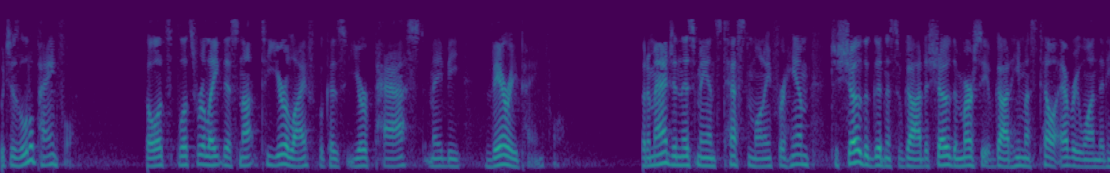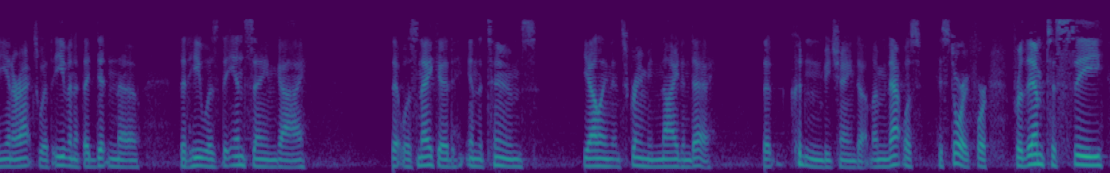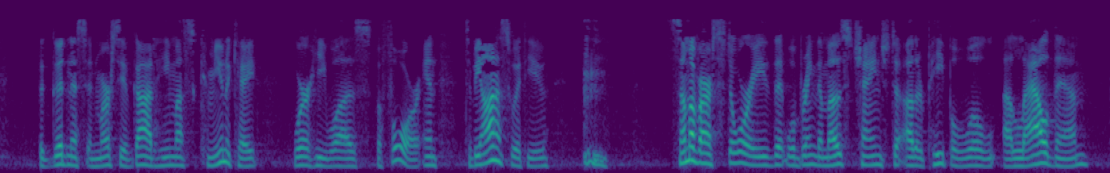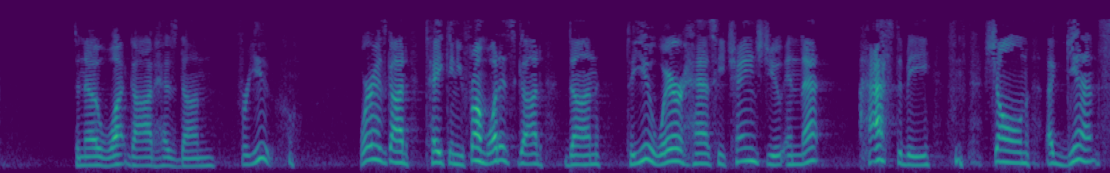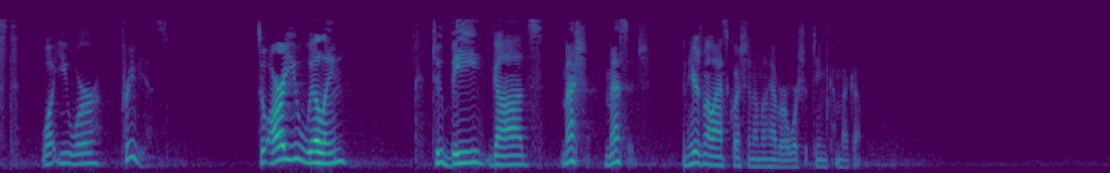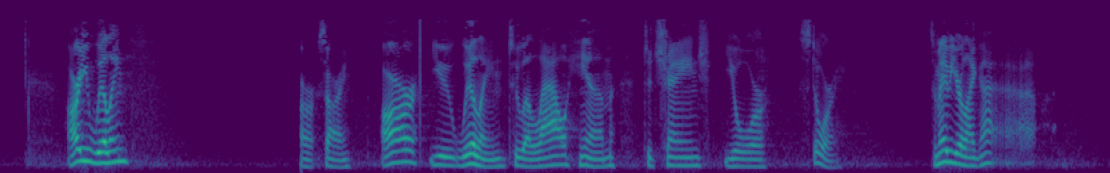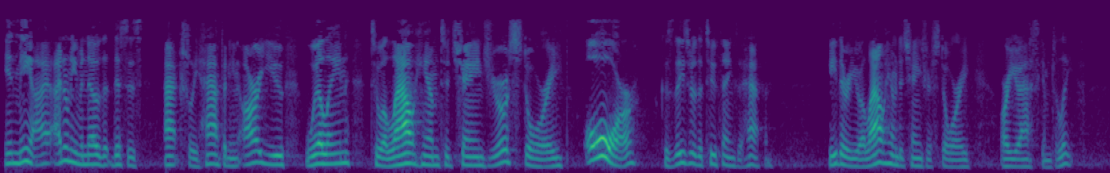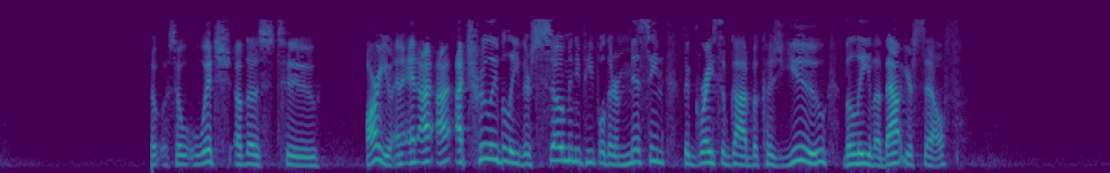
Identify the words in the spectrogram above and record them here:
Which is a little painful. So let's let's relate this not to your life because your past may be very painful. But imagine this man's testimony for him to show the goodness of God, to show the mercy of God. He must tell everyone that he interacts with, even if they didn't know that he was the insane guy that was naked in the tombs, yelling and screaming night and day, that couldn't be chained up. I mean, that was his story. For, for them to see the goodness and mercy of God, he must communicate where he was before. And to be honest with you, some of our story that will bring the most change to other people will allow them to know what God has done for you. Where has God taken you from? What has God done to you? Where has He changed you? And that has to be shown against what you were previous. So, are you willing to be God's message? And here's my last question. I'm going to have our worship team come back up. Are you willing, or sorry, are you willing to allow Him to change your story. So maybe you're like, in me, I, I don't even know that this is actually happening. Are you willing to allow Him to change your story, or, because these are the two things that happen, either you allow Him to change your story, or you ask Him to leave. So, so which of those two are you? And, and I, I, I truly believe there's so many people that are missing the grace of God because you believe about yourself.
